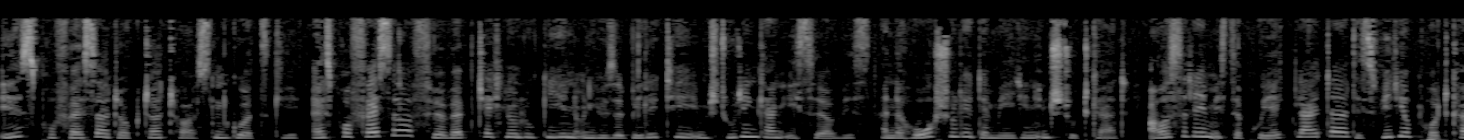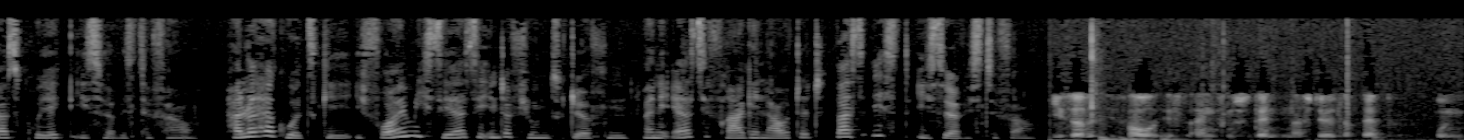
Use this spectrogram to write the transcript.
Ist Professor Dr. Thorsten Gurzki. Er ist Professor für Webtechnologien und Usability im Studiengang eService an der Hochschule der Medien in Stuttgart. Außerdem ist er Projektleiter des Videopodcast-Projekt eService TV. Hallo Herr Gurzki, ich freue mich sehr, Sie interviewen zu dürfen. Meine erste Frage lautet, was ist eService TV? eService TV ist ein von Studenten erstellter Web- und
